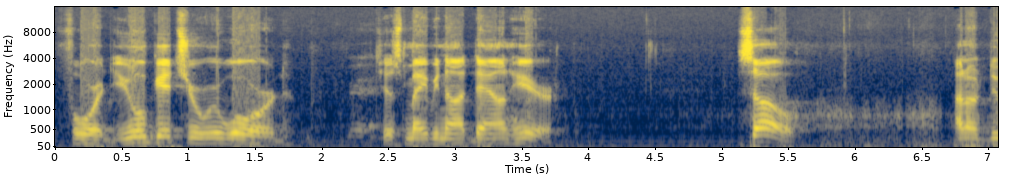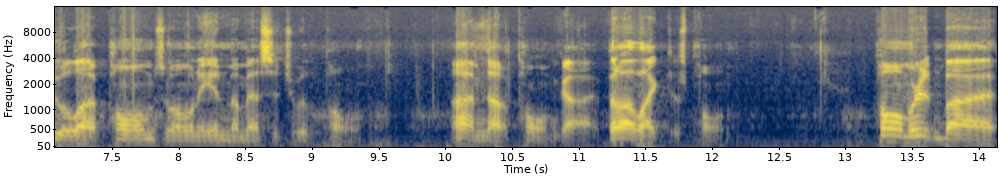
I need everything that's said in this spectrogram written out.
for it. You'll get your reward just maybe not down here. So, I don't do a lot of poems, but I want to end my message with a poem. I'm not a poem guy, but I like this poem. Poem written by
